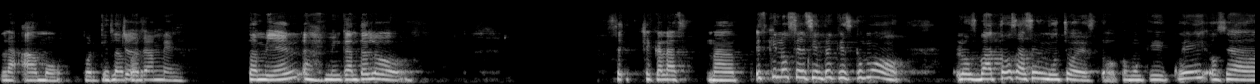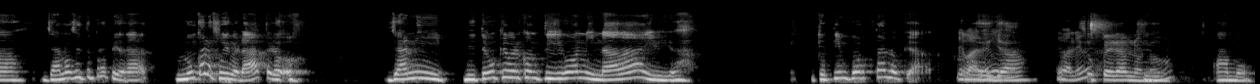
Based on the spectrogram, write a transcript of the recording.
La amo, porque es la yo también. también, ay, me encanta lo... Se- Chécalas, nada. Es que no sé, siento que es como los vatos hacen mucho esto, como que, güey, o sea, ya no soy tu propiedad. Nunca lo fui, ¿verdad? Pero ya ni, ni tengo que ver contigo ni nada y ya. ¿Qué te importa lo que haga? ¿Te vale? ya, ¿Te vale? verga? supéralo, Sí. ¿no? Amo.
